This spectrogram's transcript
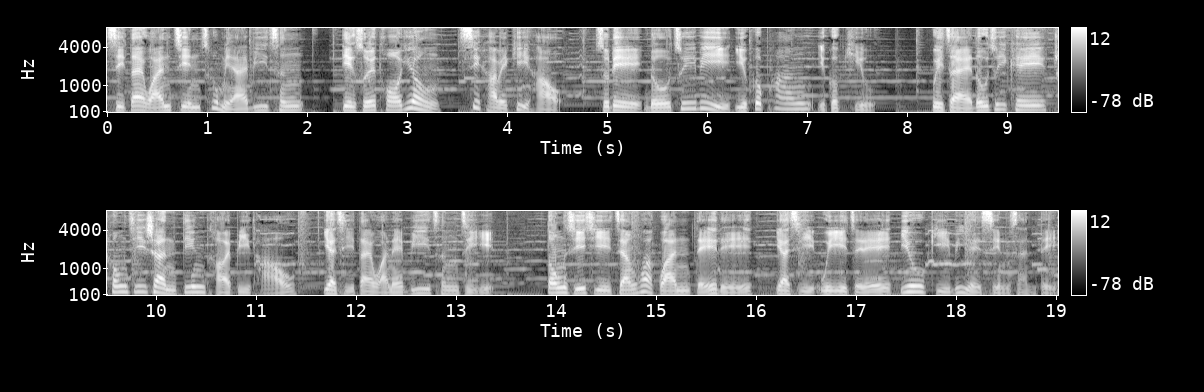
是台湾真出名的米仓，特殊土壤、适合的气候，所以罗水米又个香又个 Q。位在罗水溪冲积山顶头的陂头，也是台湾的米仓之一，当时是彰化县第一个，也是唯一一个有机米的生产地。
